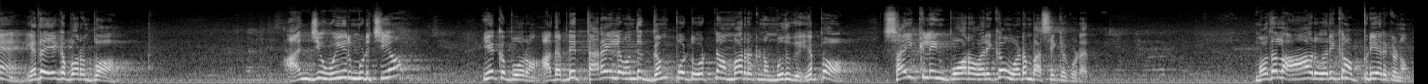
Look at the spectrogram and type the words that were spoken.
ஏன்? எதை இயக்க போகிறோம் இப்போ அஞ்சு உயிர் முடிச்சியும் இயக்க போகிறோம் அது அப்படியே தரையில் வந்து கம் போட்டு ஒட்டின மாதிரி இருக்கணும் முதுகு. எப்போ? சைக்கிளிங் போகிற வரைக்கும் உடம்பு அசைக்கக்கூடாது முதல் ஆறு வரைக்கும் அப்படியே இருக்கணும்.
